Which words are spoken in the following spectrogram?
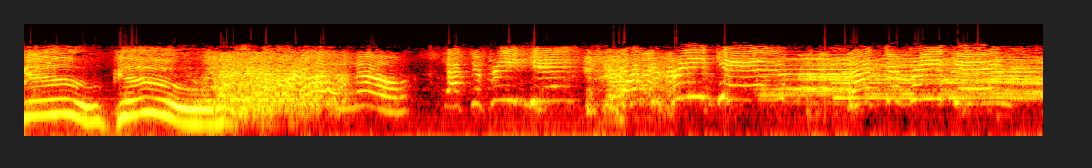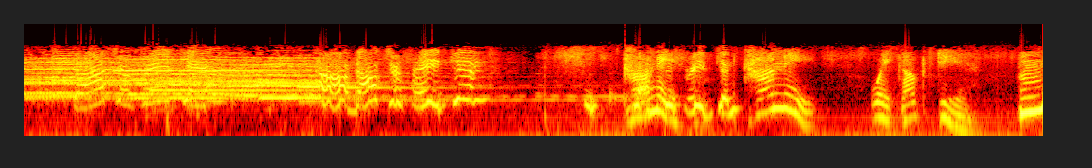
Goo, goo. Oh, no. Dr. Friedkin! Dr. Friedkin! Dr. Friedkin! Connie. Dr. Friedkin. Connie, wake up, dear. Hmm?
